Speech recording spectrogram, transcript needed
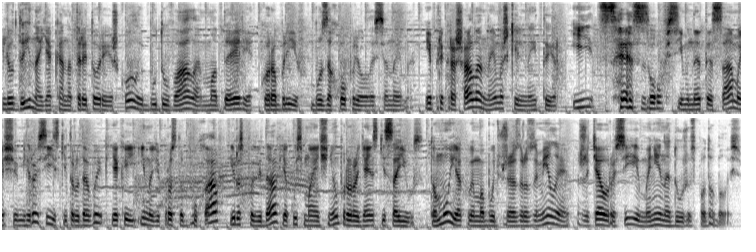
Людина, яка на території школи будувала моделі кораблів, бо захоплювалася ними, і прикрашала ними шкільний тир. І це зовсім не те саме, що мій російський трудовик, який іноді просто бухав і розповідав якусь маячню про радянський союз. Тому, як ви, мабуть, вже зрозуміли, життя у Росії мені не дуже сподобалось.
